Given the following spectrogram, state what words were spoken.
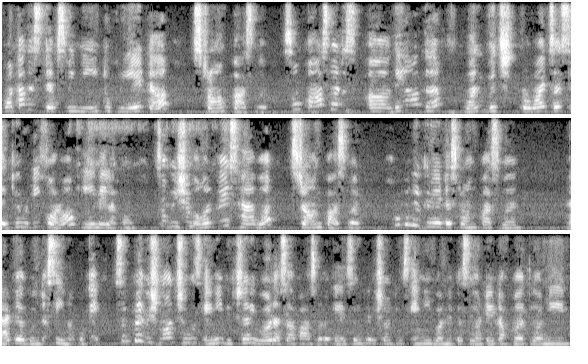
what are the steps we need to create a strong password. So passwords uh, they are the one which provides us security for our email account. So we should always have a strong password. How will you create a strong password? That we are going to see now okay? Simply we should not choose any dictionary word as our password okay? Simply we should not use any word because your date of birth your name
